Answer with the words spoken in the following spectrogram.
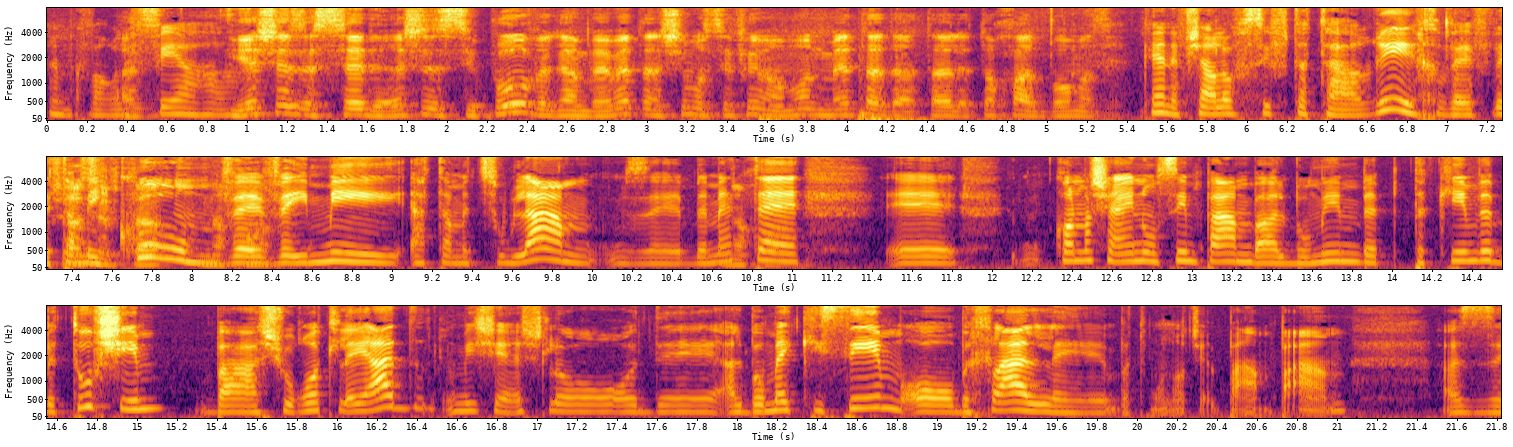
הם כבר לפי ה... יש איזה סדר, יש איזה סיפור, וגם באמת אנשים מוסיפים המון מטה דאטה לתוך האלבום הזה. כן, אפשר להוסיף את התאריך, ו- ואת המיקום, נכון. ועם מי אתה מצולם, זה באמת... נכון. Uh, uh, כל מה שהיינו עושים פעם באלבומים בפתקים ובטושים, בשורות ליד, מי שיש לו עוד uh, אלבומי כיסים, או בכלל uh, בתמונות של פעם-פעם. אז...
